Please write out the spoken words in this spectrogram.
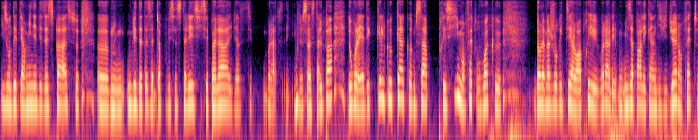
Ils ont déterminé des espaces euh, où les data centers pouvaient s'installer. Si c'est pas là, eh bien c'est voilà, ils ne s'installent pas. Donc voilà, il y a des quelques cas comme ça précis, mais en fait on voit que dans la majorité, alors après voilà, les, mis à part les cas individuels, en fait,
